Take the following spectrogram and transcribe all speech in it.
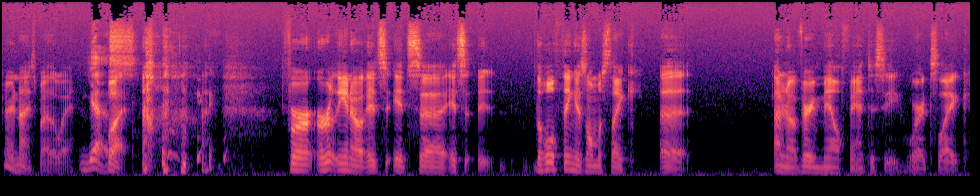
very nice, by the way. Yes, But for early, you know, it's it's uh, it's it, the whole thing is almost like uh, I don't know, a very male fantasy where it's like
